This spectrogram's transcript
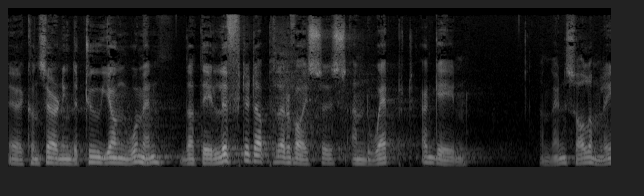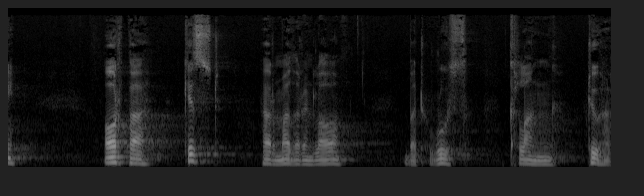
uh, concerning the two young women that they lifted up their voices and wept again. And then solemnly, Orpah kissed her mother in law, but Ruth clung to her.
